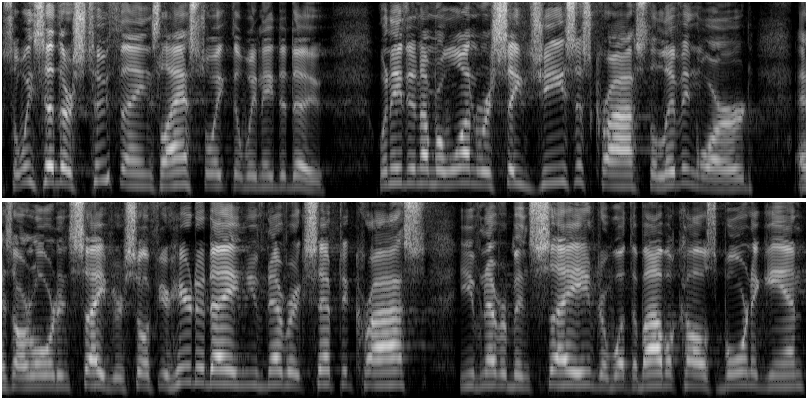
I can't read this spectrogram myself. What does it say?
So we said there's two things last week that we need to do. We need to, number one, receive Jesus Christ, the living Word, as our Lord and Savior. So if you're here today and you've never accepted Christ, you've never been saved, or what the Bible calls born again,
